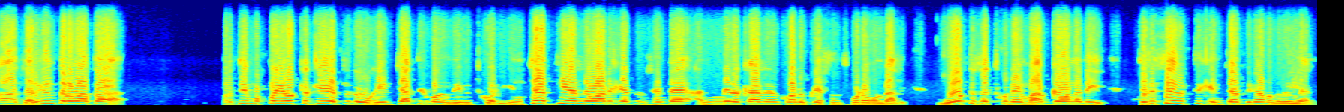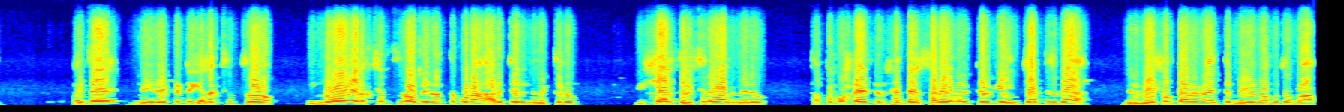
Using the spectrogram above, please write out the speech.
ఆ జరిగిన తర్వాత ప్రతి ముప్పై ఓట్లకి ఒక ఇన్ఛార్జికి మనం నియమించుకోవాలి. ఇన్ఛార్జి అనే వాడికి ఎటువంటి అంటే అన్ని రకాలైన క్వాలిఫికేషన్స్ కూడా ఉండాలి. ఓటు తెచ్చుకునే మార్గం అన్నది తెలిసే వ్యక్తికి ఇన్ఛార్జిగా మనం వేయాలి. అయితే మీరేంటంటే ఏంటంటే ఎలక్షన్స్లో ఎన్నో ఎలక్షన్స్లో మీరంతా కూడా ఆడితేరిన వ్యక్తులు. విషయాలు తెలిసిన వాళ్ళు మీరు. తప్పకుండా ఏంటంటే అంటే సరైన వ్యక్తులకి ఇన్ఛార్జీలుగా మీరు వేసి ఉంటారని అయితే మేము నమ్ముతున్నాం.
